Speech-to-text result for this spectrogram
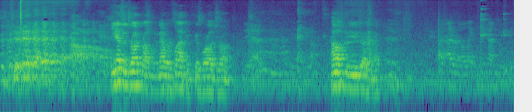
He has a drug problem, and now we're clapping because we're all drunk. Yeah. How often do you do drugs, man? I, I don't know, like three times a week.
